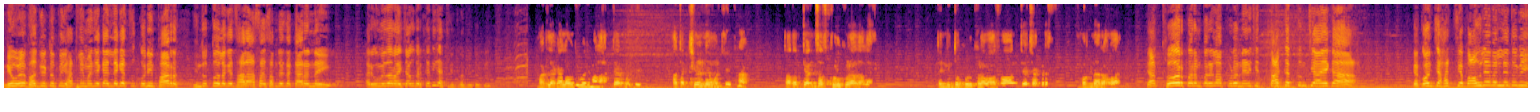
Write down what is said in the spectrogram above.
निवळ भगवी टोपी घातली म्हणजे काय लगेच कोणी फार हिंदुत्व लगेच झाला असं समजायचं कारण नाही. अरे उमेदवार व्हायच्या अगोदर कधी घातली भगवी टोपी? मधल्या कालावधीमध्ये मला हत्यार म्हणले. आता खेळणे म्हटलेत ना. तर आता त्यांचाच खुळखुळा झालाय. त्यांनी तो खुळखुळा वाजवा त्याच्याकडे मग्न राहावा त्या थोर परंपरेला पुढे नेण्याची ताकद तुमची आहे का? का कोणच्या हातचे बाहुले बनले तुम्ही?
